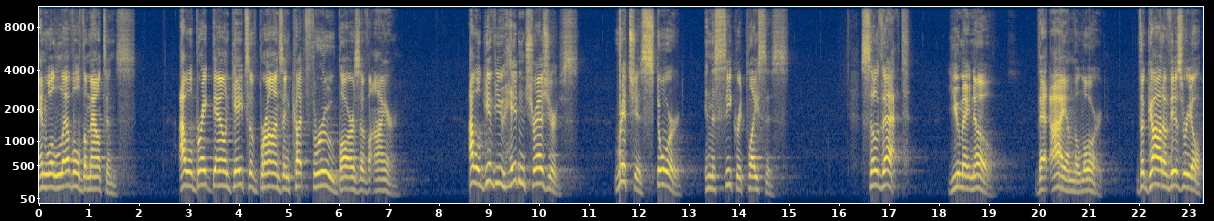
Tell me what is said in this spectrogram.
and will level the mountains. I will break down gates of bronze and cut through bars of iron. I will give you hidden treasures, riches stored in the secret places, so that you may know that I am the Lord, the God of Israel,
